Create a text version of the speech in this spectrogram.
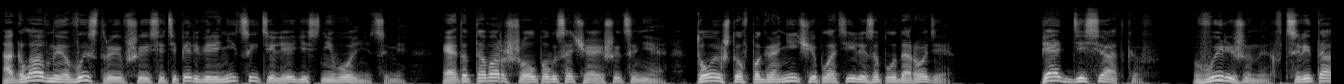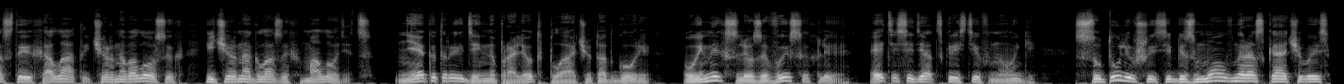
А главное, выстроившиеся теперь вереницей телеги с невольницами. Этот товар шел по высочайшей цене, то, что в пограничье платили за плодородие. Пять десятков, выреженных в цветастые халаты черноволосых и черноглазых молодец — Некоторые день напролет плачут от горя. У иных слезы высохли, эти сидят, скрестив ноги, сутулившись и безмолвно раскачиваясь,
